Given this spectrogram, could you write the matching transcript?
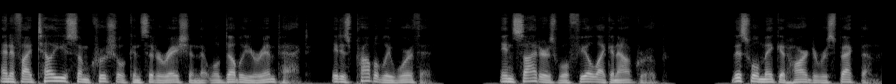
and if I tell you some crucial consideration that will double your impact, it is probably worth it. Insiders will feel like an outgroup. This will make it hard to respect them.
